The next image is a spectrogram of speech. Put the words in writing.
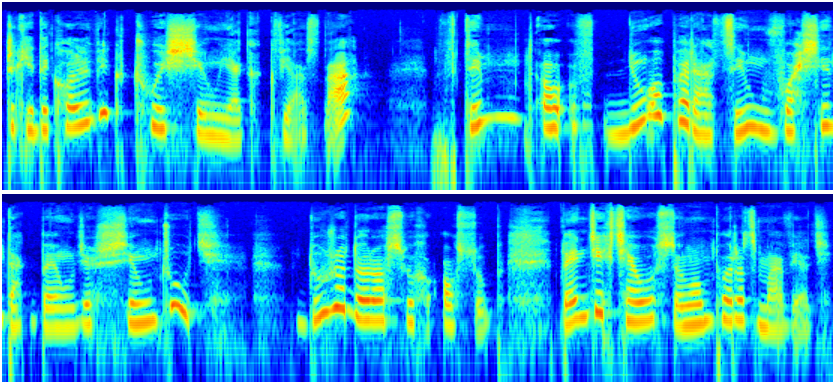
Czy kiedykolwiek czułeś się jak gwiazda? W tym o, w dniu operacji właśnie tak będziesz się czuć. Dużo dorosłych osób będzie chciało z Tobą porozmawiać.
